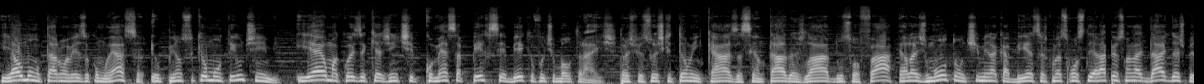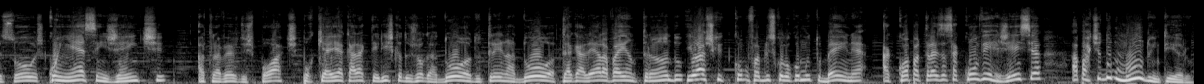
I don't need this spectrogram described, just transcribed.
E ao montar uma mesa como essa, eu penso que eu montei um time. E é uma coisa que a gente começa a perceber que o futebol traz. Para as pessoas que estão em casa, sentadas lá no sofá, elas montam um time na cabeça, elas começam a considerar a personalidade das pessoas, conhecem gente através do esporte, porque aí a característica do jogador, do treinador, da galera vai entrando. E eu acho que, como o Fabrício colocou muito bem, né? A Copa traz essa convergência a partir do mundo inteiro.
